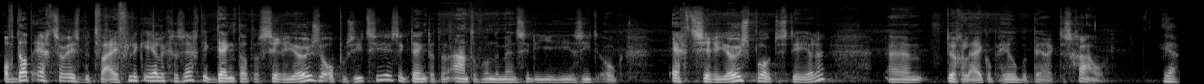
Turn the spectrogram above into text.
Of dat echt zo is, betwijfel ik eerlijk gezegd. Ik denk dat er serieuze oppositie is. Ik denk dat een aantal van de mensen die je hier ziet ook echt serieus protesteren. Um, tegelijk op heel beperkte schaal. Ja,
